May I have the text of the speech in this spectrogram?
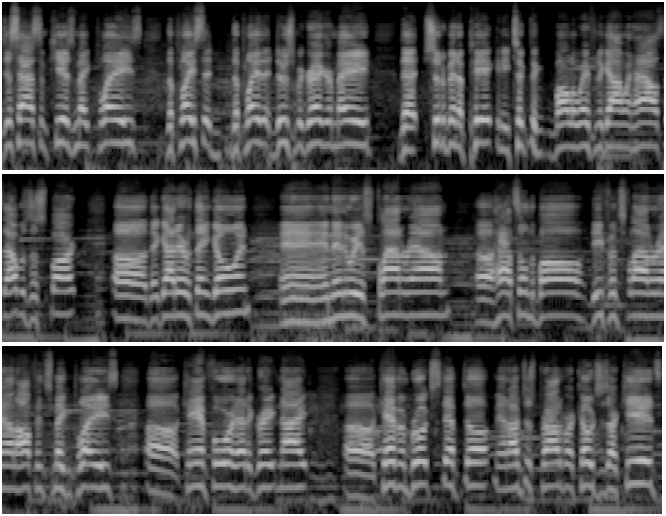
Just had some kids make plays. The place that the play that Deuce McGregor made that should have been a pick, and he took the ball away from the guy went house. That was a spark. Uh, they got everything going, and, and then we was flying around. Uh, hats on the ball, defense flying around, offense making plays. Uh, Cam Ford had a great night. Uh, Kevin Brooks stepped up. Man, I'm just proud of our coaches, our kids,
